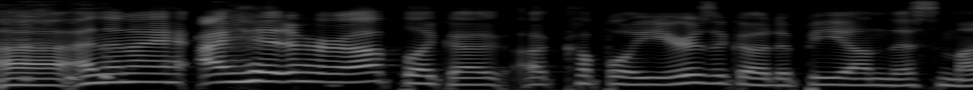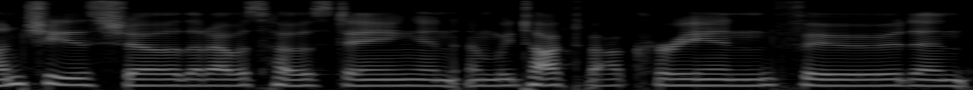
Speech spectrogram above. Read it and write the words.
and then I, I hit her up like a, a couple of years ago to be on this Munchies show that I was hosting, and, and we talked about Korean food, and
